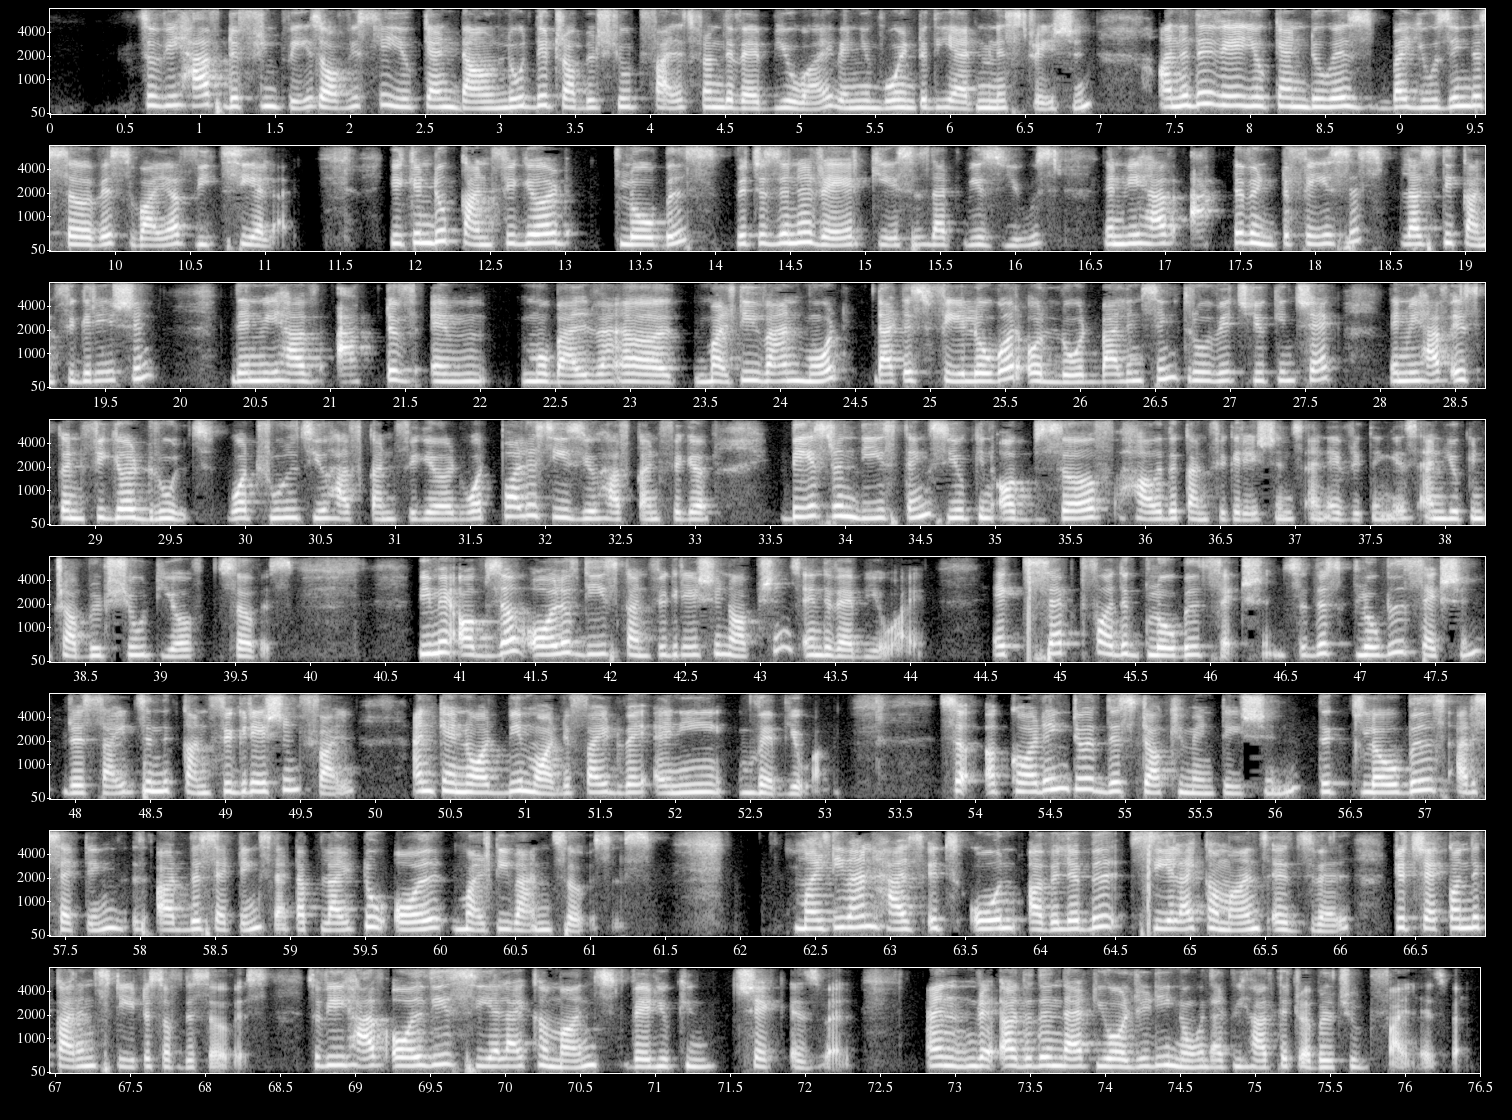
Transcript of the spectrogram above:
So we have different ways. Obviously, you can download the troubleshoot files from the web UI when you go into the administration. Another way you can do is by using the service via CLI. You can do configured globals, which is in a rare cases that is used. Then we have active interfaces plus the configuration. Then we have active M mobile uh, multi-WAN mode that is failover or load balancing through which you can check. Then we have is configured rules, what rules you have configured, what policies you have configured. Based on these things, you can observe how the configurations and everything is, and you can troubleshoot your service. We may observe all of these configuration options in the web UI except for the global section. So this global section resides in the configuration file and cannot be modified by any web UI. So according to this documentation, the globals are settings are the settings that apply to all multi-WAN services. Multi-WAN has its own available CLI commands as well to check on the current status of the service. So we have all these CLI commands where you can check as well. And other than that, you already know that we have the troubleshoot file as well.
